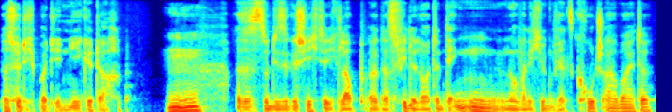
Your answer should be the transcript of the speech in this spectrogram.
das hätte ich bei dir nie gedacht. Also es ist so diese Geschichte, ich glaube, dass viele Leute denken, nur weil ich irgendwie als Coach arbeite,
